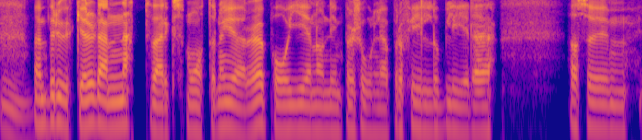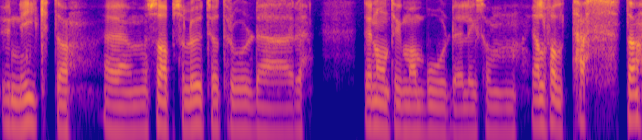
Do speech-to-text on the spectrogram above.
Mm. Men brukar du den nätverksmåten att göra det på genom din personliga profil, då blir det alltså unikt. Då. Eh, så absolut, jag tror det är, det är någonting man borde liksom, i alla fall testa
